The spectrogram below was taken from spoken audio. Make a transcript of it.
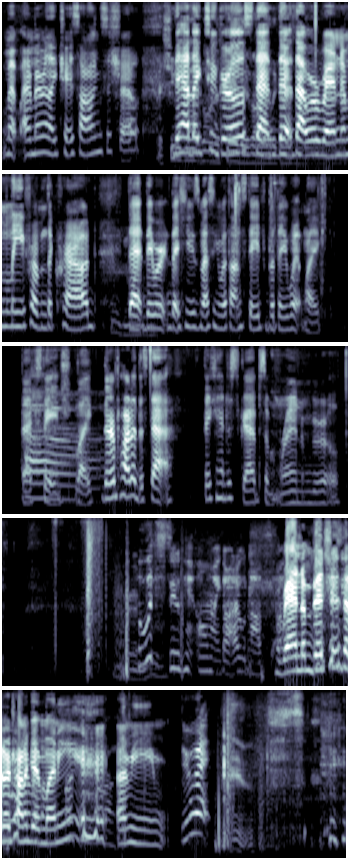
I remember like Trey Songz the show. Like, They had like two girls that that, that were randomly from the crowd that they were that he was messing with on stage, but they went like backstage. Ah. Like they're part of the staff. They can't just grab some random girl. Who would sue him? Oh my god, I would not sue. Random bitches that are trying to get Whatever the fuck money. I mean, Do it. Damn.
